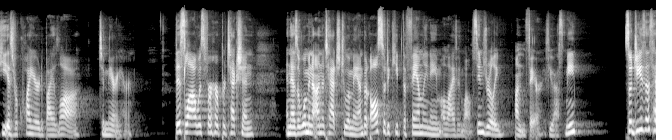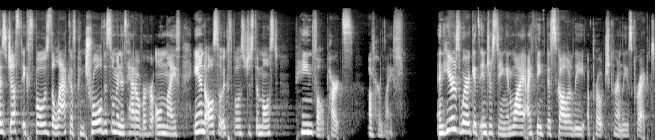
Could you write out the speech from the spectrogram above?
he is required by law to marry her. This law was for her protection and as a woman unattached to a man, but also to keep the family name alive and well. Seems really unfair, if you ask me. So Jesus has just exposed the lack of control this woman has had over her own life and also exposed just the most painful parts of her life. And here's where it gets interesting and why I think this scholarly approach currently is correct.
